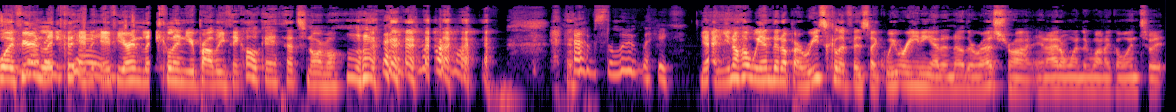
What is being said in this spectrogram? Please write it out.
well, if you're in Lakeland, if you're in Lakeland, you probably think, oh, okay, that's normal. normal. Absolutely. yeah, and you know how we ended up at Reececliff is like we were eating at another restaurant, and I don't really want to go into it,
